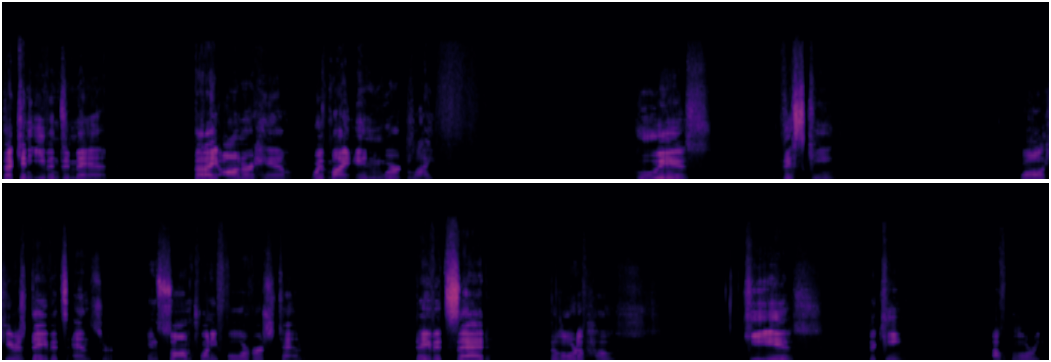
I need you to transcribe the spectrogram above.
that can even demand that I honor him with my inward life? Who is this king? Well, here's David's answer. In Psalm 24, verse 10, David said, The Lord of hosts, he is the king of glory.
